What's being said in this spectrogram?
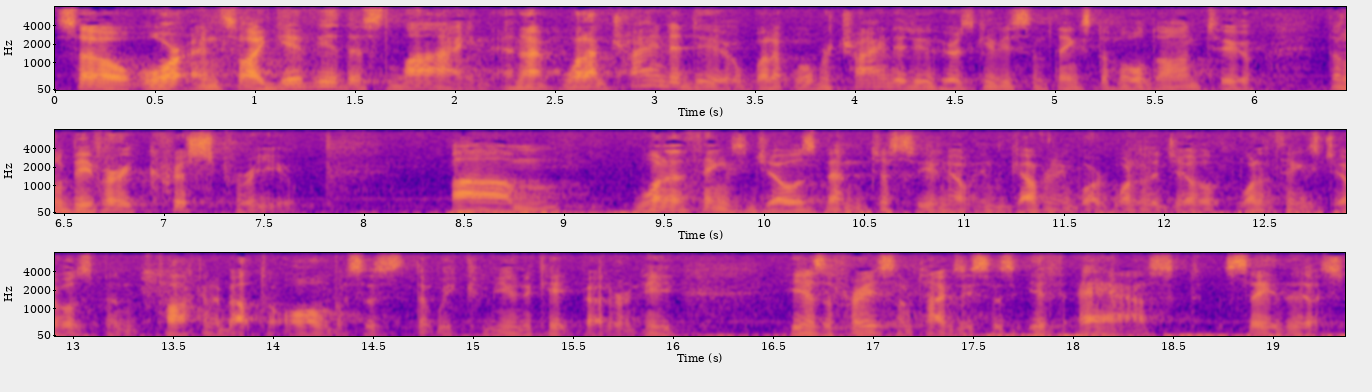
So, or, and so I give you this line, and I, what I'm trying to do, what, what, we're trying to do here is give you some things to hold on to that'll be very crisp for you. Um, one of the things Joe's been, just so you know, in governing board, one of the Joe, one of the things Joe's been talking about to all of us is that we communicate better. And he, he has a phrase sometimes. He says, "If asked, say this."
